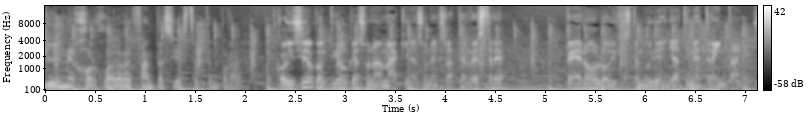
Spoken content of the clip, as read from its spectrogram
el mejor jugador de fantasy esta temporada. Coincido contigo que es una máquina, es un extraterrestre, pero lo dijiste muy bien, ya tiene 30 años.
